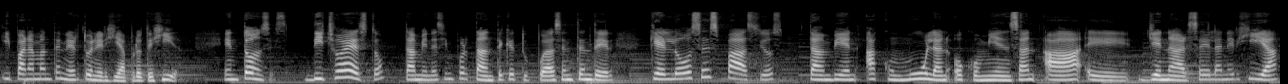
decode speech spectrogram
y para mantener tu energía protegida. Entonces, dicho esto, también es importante que tú puedas entender que los espacios también acumulan o comienzan a eh, llenarse de la energía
